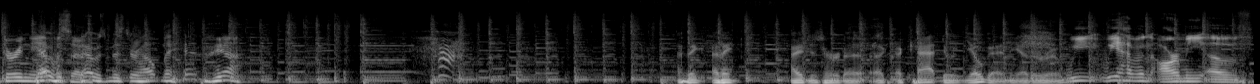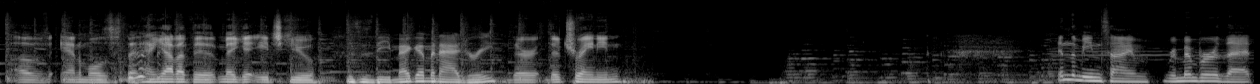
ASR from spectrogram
during the that, was, episode. that was Mr. Helpman. yeah. I think. I think. I just heard a, a, a cat doing yoga in the other room. We we have an army of of animals that hang out at the Mega HQ. This is the Mega Menagerie. They're they're training. In the meantime, remember that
